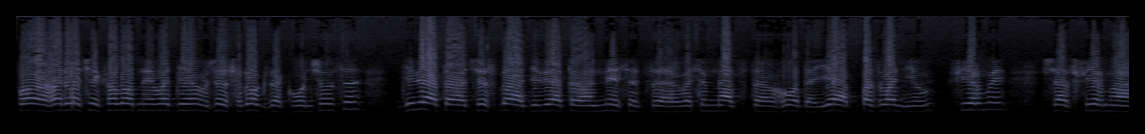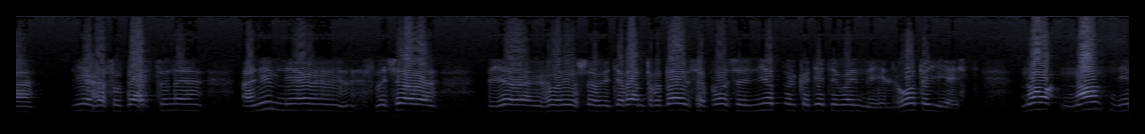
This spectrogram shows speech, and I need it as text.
по горячей холодной воде. Уже срок закончился. 9 числа 9 месяца 18 года я позвонил фирмы. Сейчас фирма не государственная. Они мне сначала я говорил, что ветеран труда и все прочее, нет, только дети войны, льготы есть. Но нам не,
